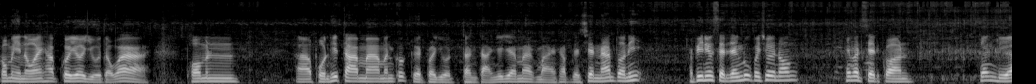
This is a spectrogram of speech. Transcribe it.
ก็ไม่น้อยครับ ก็เยอะอยู่แต่ว่าพอมันผลที่ตามมามันก็เกิดประโยชน์ต่างๆเยอะแยะมากมายครับอย่างเช่นน้ำตัวนี้พี่นิวเสร็จยังลูกไปช่วยน้องให้มันเสร็จก่อนยังเหลือ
